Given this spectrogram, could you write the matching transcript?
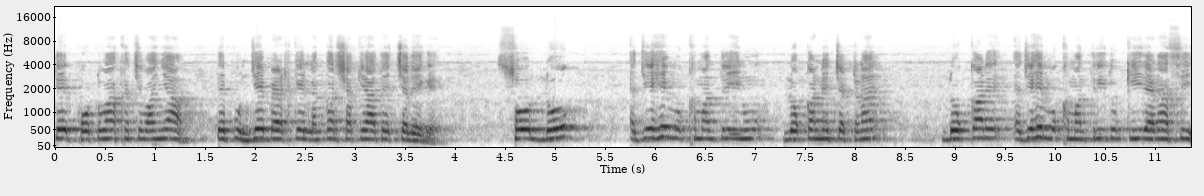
ਤੇ ਫੋਟੋਆਂ ਖਿਚਵਾਈਆਂ ਤੇ ਭੁੰਜੇ ਬੈਠ ਕੇ ਲੰਗਰ ਛਕਿਆ ਤੇ ਚਲੇ ਗਏ। ਸੋ ਲੋਕ ਅਜਿਹੇ ਮੁੱਖ ਮੰਤਰੀ ਨੂੰ ਲੋਕਾਂ ਨੇ ਚੱਟਣਾ ਲੋਕਾਂ ਨੇ ਅਜਿਹੇ ਮੁੱਖ ਮੰਤਰੀ ਤੋਂ ਕੀ ਲੈਣਾ ਸੀ?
